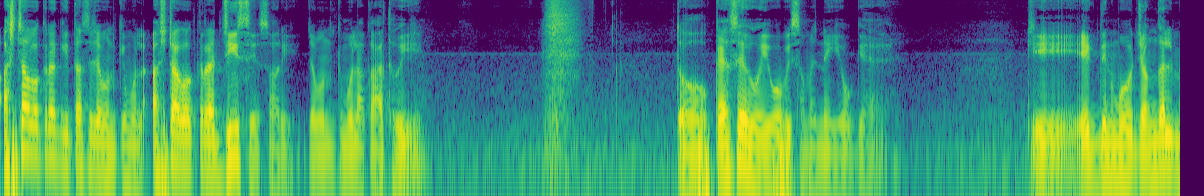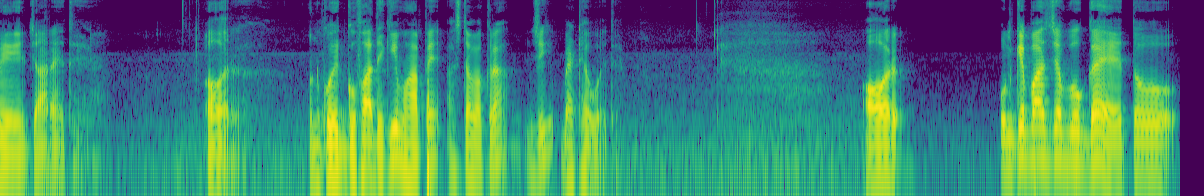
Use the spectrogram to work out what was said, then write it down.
अष्टावक्र गीता से जब उनकी मुला अष्टावक्र जी से सॉरी जब उनकी मुलाकात हुई तो कैसे हुई वो भी समझने योग्य है कि एक दिन वो जंगल में जा रहे थे और उनको एक गुफा देखी, वहाँ पे अष्टावक्र जी बैठे हुए थे। और उनके पास जब वो गए तो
